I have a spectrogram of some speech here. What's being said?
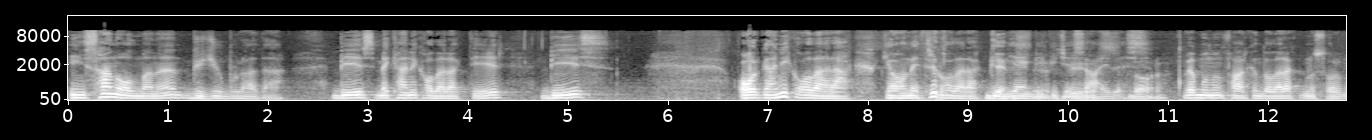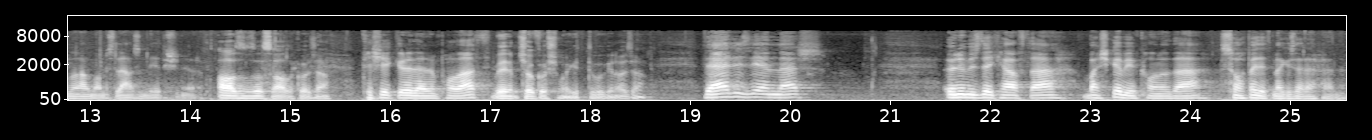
İnsan olmanın gücü burada. Biz mekanik olarak değil, biz organik olarak, geometrik olarak büyüyen bir güce sahibiz. Doğru. Ve bunun farkında olarak bunun sorumluluğunu almamız lazım diye düşünüyorum. Ağzınıza sağlık hocam. Teşekkür ederim Polat. Benim çok hoşuma gitti bugün hocam. Değerli izleyenler, önümüzdeki hafta başka bir konuda sohbet etmek üzere efendim.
